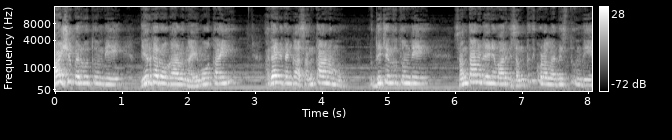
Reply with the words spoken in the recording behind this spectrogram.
ఆయుష్ పెరుగుతుంది దీర్ఘ రోగాలు నయమవుతాయి. అదేవిధంగా సంతానము వృద్ధి చెందుతుంది సంతానం లేని వారికి సంతతి కూడా లభిస్తుంది.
